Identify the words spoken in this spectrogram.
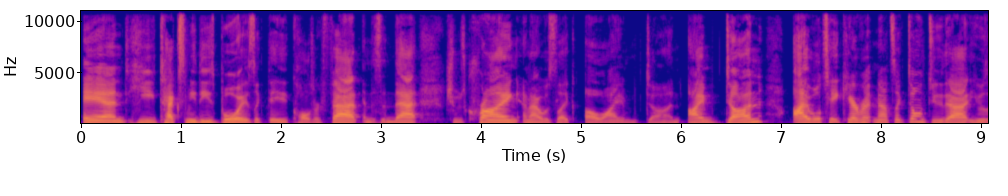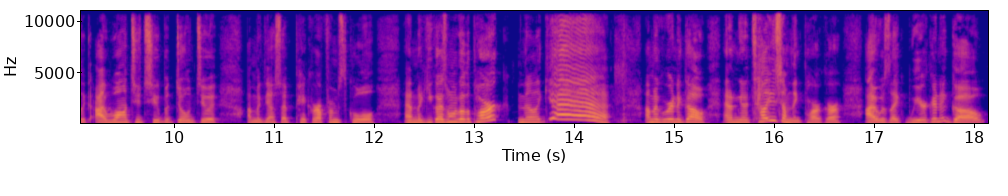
and he texts me these boys like they called her fat and this and that. She was crying, and I was like, oh, I am done. I'm done. I will take care of it. Matt's like, don't do that. He was like, I want to too, but don't do it. I'm like, no. So I pick her up from school, and I'm like, you guys want to go to the park? And they're like, yeah. I'm like, we're gonna go, and I'm gonna tell you something, Parker. I was like, we're gonna go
